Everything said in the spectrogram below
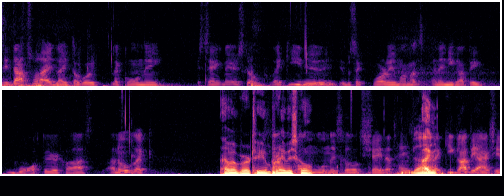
See, that's what I liked about like only secondary school. Like you knew it was like forty minutes, and then you got to walk to your class. I know, like I remember too in primary school. I- like you got to actually,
